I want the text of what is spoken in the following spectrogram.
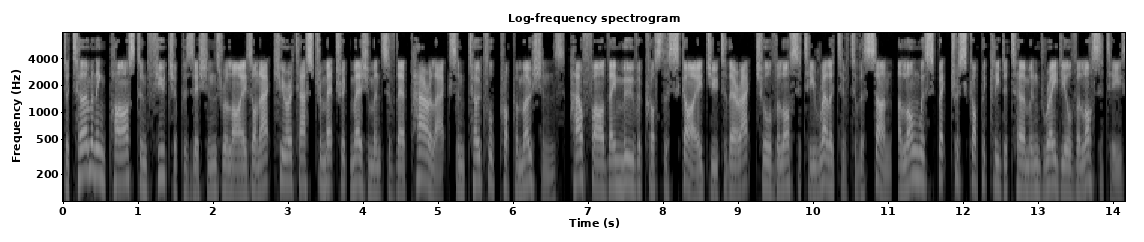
Determining past and future positions relies on accurate astrometric measurements of their parallax and total proper motions how far they move across the sky due to their actual velocity relative to the Sun, along with spectroscopically determined radial velocities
